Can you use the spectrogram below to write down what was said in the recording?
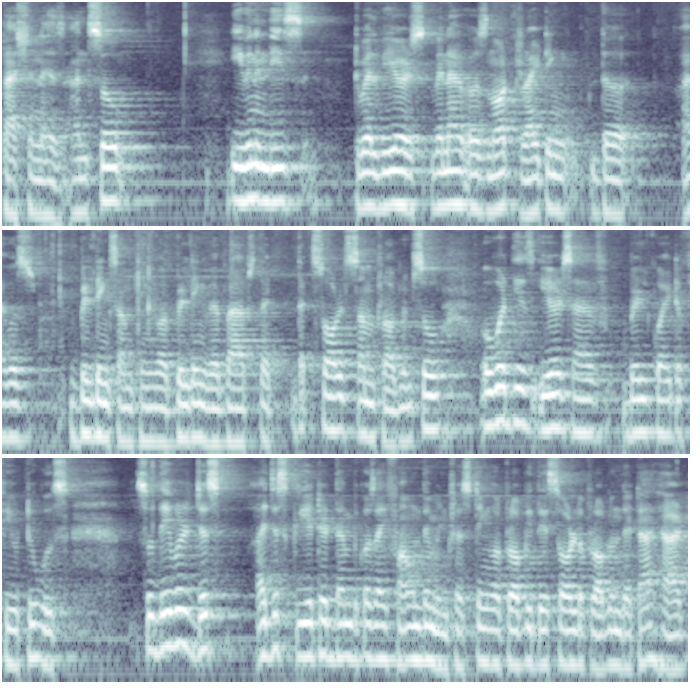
passion is. And so, even in these 12 years, when I was not writing the, I was building something or building web apps that that solved some problem. So over these years, I have built quite a few tools. So they were just I just created them because I found them interesting, or probably they solved a problem that I had.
